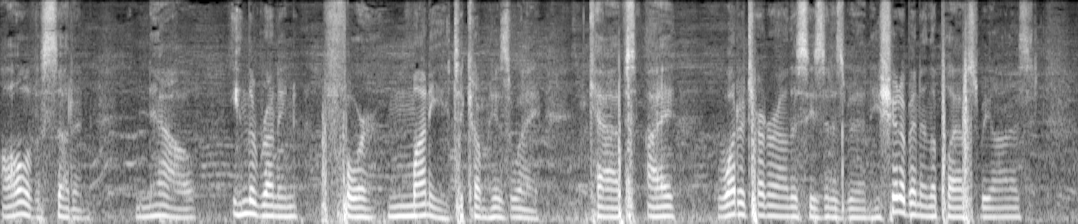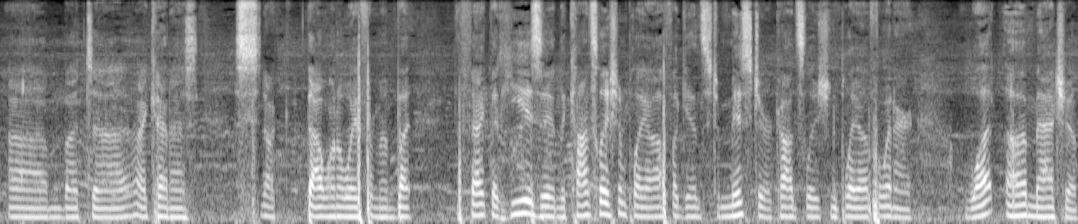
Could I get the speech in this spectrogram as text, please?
All of a sudden, now in the running for money to come his way. Cavs, I what a turnaround this season has been. He should have been in the playoffs, to be honest, um, but uh, I kind of snuck that one away from him. But the fact that he is in the consolation playoff against Mister Consolation playoff winner, what a matchup!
